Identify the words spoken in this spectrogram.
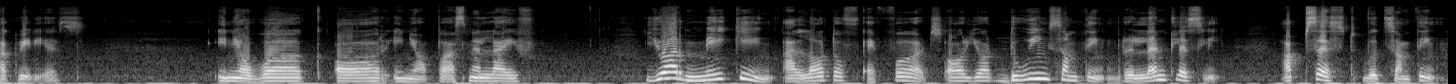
Aquarius, in your work or in your personal life, you are making a lot of efforts or you're doing something relentlessly, obsessed with something.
